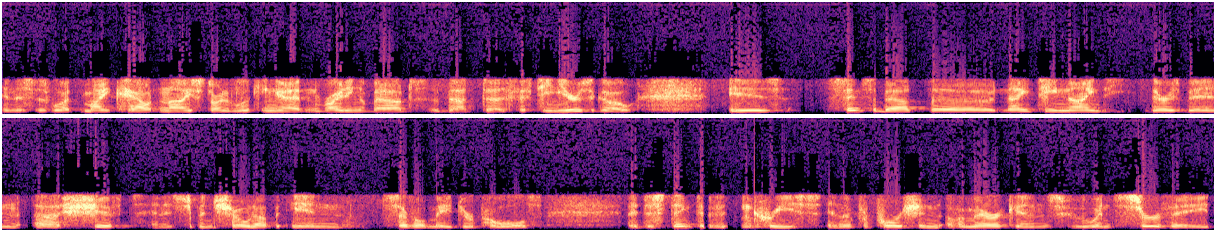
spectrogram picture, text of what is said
and this is what Mike Hout and I started looking at and writing about about uh, 15 years ago, is since about uh, 1990, there has been a shift, and it's been shown up in several major polls, a distinctive increase in the proportion of Americans who, when surveyed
